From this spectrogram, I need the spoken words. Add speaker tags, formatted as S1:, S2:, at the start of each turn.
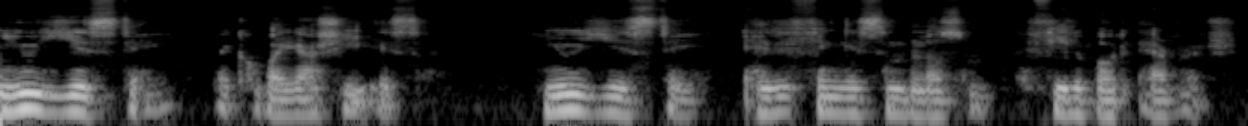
S1: New Year's Day by Kobayashi Issa. New Year's Day, everything is in blossom. I feel about average.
